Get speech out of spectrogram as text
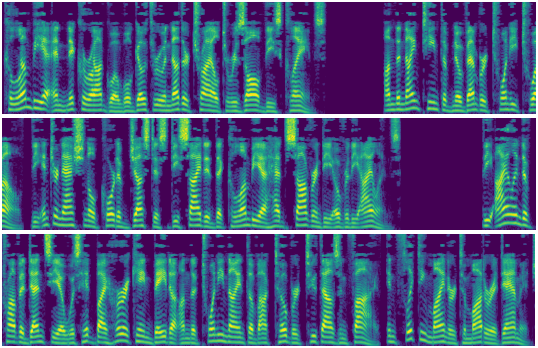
Colombia and Nicaragua will go through another trial to resolve these claims. On 19 November 2012, the International Court of Justice decided that Colombia had sovereignty over the islands. The island of Providencia was hit by Hurricane Beta on 29 October 2005, inflicting minor to moderate damage.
